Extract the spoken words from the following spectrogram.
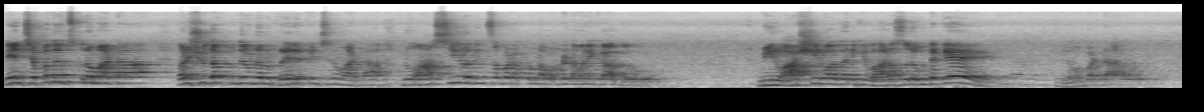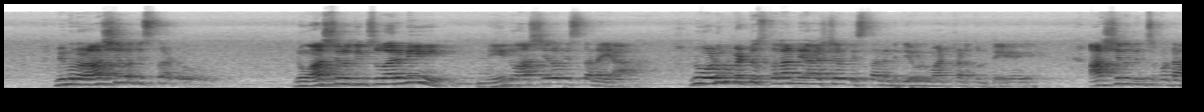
నేను చెప్పదలుచుకున్న మాట పరిశుద్ధాత్మ దేవుడు నన్ను ప్రేరేపించిన మాట నువ్వు ఆశీర్వదించబడకుండా ఉండడం అని కాదు. మీరు ఆశీర్వాదానికి వారసులు ఉంటకే పిలువబడ్డారు. మిమ్మల్ని ఆశీర్వదిస్తాడు. నువ్వు ఆశీర్వదించు వారిని నేను ఆశీర్వదిస్తానయ్యా. నువ్వు అడుగుపెట్టు స్థలాన్ని ఆశీర్వదిస్తానని దేవుడు మాట్లాడుతుంటే ఆశీర్వదించకుండా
